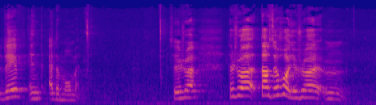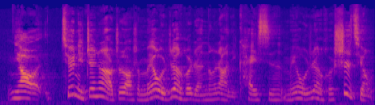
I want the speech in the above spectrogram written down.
live in at the moment。所以说，他说到最后就说，嗯。你要，其实你真正要知道是没有任何人能让你开心，没有任何事情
